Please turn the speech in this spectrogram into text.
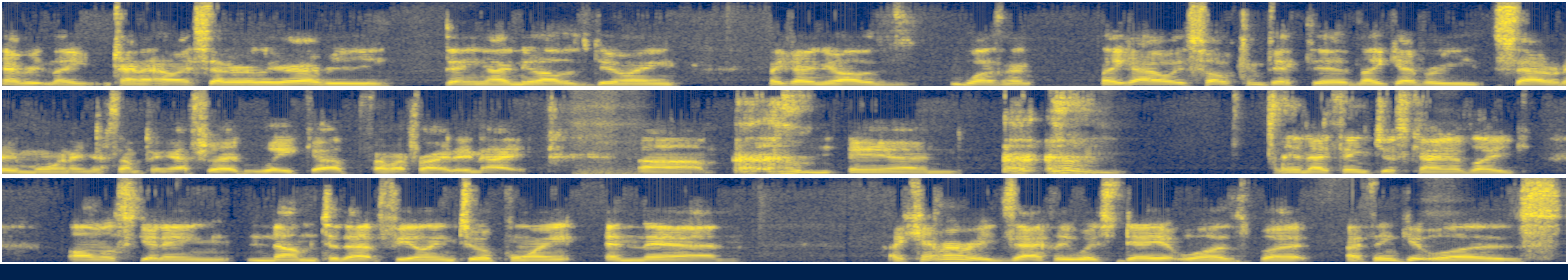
every like kind of how I said earlier, everything I knew I was doing, like I knew I was wasn't like I always felt convicted like every Saturday morning or something after I'd wake up from a Friday night, um, and and I think just kind of like almost getting numb to that feeling to a point, and then I can't remember exactly which day it was, but I think it was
